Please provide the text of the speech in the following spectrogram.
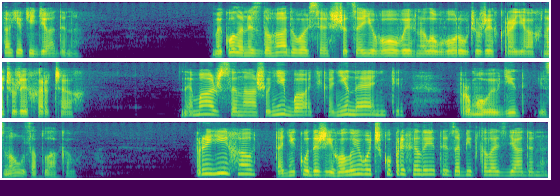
так як і дядина. Микола не здогадувався, що це його вигнало вгору в чужих краях, на чужих харчах. Нема ж се нашу ні батька, ні неньки, промовив дід і знову заплакав. Приїхав, та нікуди ж і голивочку прихилити, забідкалась дядина.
